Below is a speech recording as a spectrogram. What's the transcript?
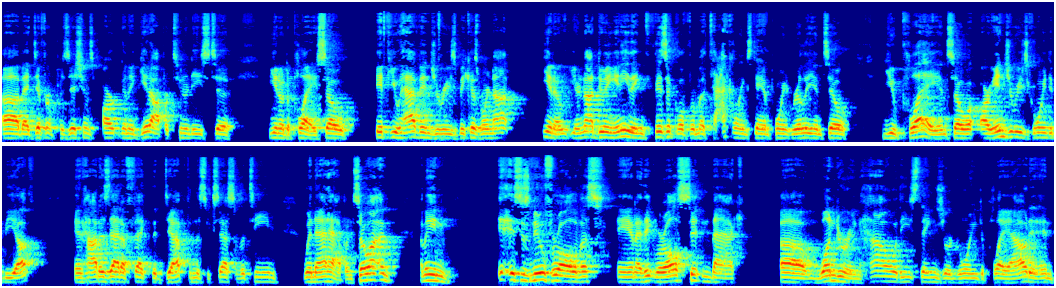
uh, at different positions aren't going to get opportunities to, you know, to play. So if you have injuries, because we're not, you know, you're not doing anything physical from a tackling standpoint really until you play. And so are injuries going to be up? And how does that affect the depth and the success of a team when that happens? So I'm, I mean, this is new for all of us, and I think we're all sitting back, uh, wondering how these things are going to play out. And,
